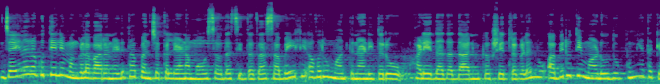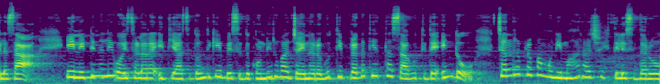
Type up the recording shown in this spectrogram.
ಜೈನರ ಗುತ್ತಿಯಲ್ಲಿ ಮಂಗಳವಾರ ನಡೆದ ಪಂಚಕಲ್ಯಾಣ ಮಹೋತ್ಸವದ ಸಿದ್ಧತಾ ಸಭೆಯಲ್ಲಿ ಅವರು ಮಾತನಾಡಿದರು. ಹಳೆಯದಾದ ಧಾರ್ಮಿಕ ಕ್ಷೇತ್ರಗಳನ್ನು ಅಭಿವೃದ್ಧಿ ಮಾಡುವುದು ಪುಣ್ಯದ ಕೆಲಸ. ಈ ನಿಟ್ಟಿನಲ್ಲಿ ಹೊಯ್ಸಳರ ಇತಿಹಾಸದೊಂದಿಗೆ ಬೆಸೆದುಕೊಂಡಿರುವ ಜೈನರ ಗುತ್ತಿ ಪ್ರಗತಿಯತ್ತ ಸಾಗುತ್ತಿದೆ ಎಂದು ಚಂದ್ರಪ್ರಭಾ ಮುನಿ ಮಹಾರಾಜ್ ತಿಳಿಸಿದರು.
